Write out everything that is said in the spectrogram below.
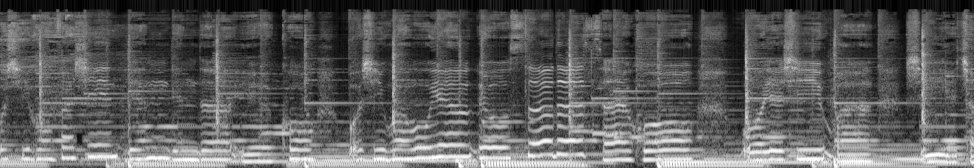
我喜欢繁星点点的夜空，我喜欢五颜六色的彩虹，我也喜欢星夜照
